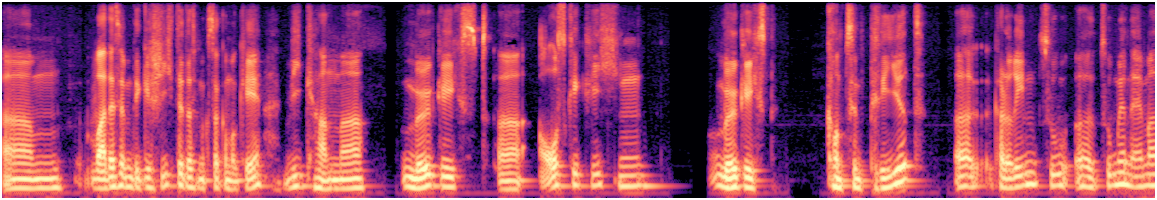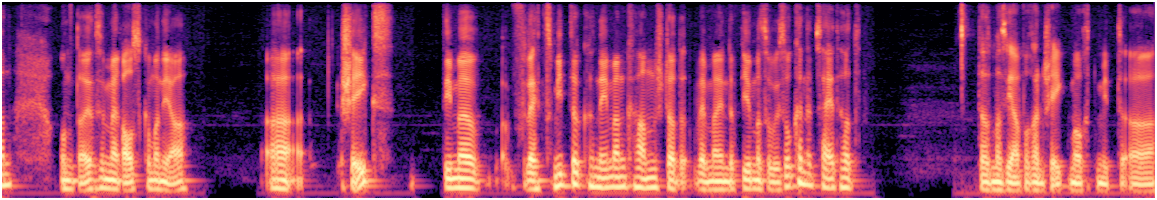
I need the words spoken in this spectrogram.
ähm, war das eben die Geschichte, dass wir gesagt haben, okay, wie kann man möglichst äh, ausgeglichen, möglichst konzentriert äh, Kalorien zu, äh, zu mir nehmen. Und da ist immer rausgekommen, ja, äh, Shakes, die man vielleicht zum Mittag nehmen kann, statt wenn man in der Firma sowieso keine Zeit hat, dass man sich einfach einen Shake macht mit äh,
